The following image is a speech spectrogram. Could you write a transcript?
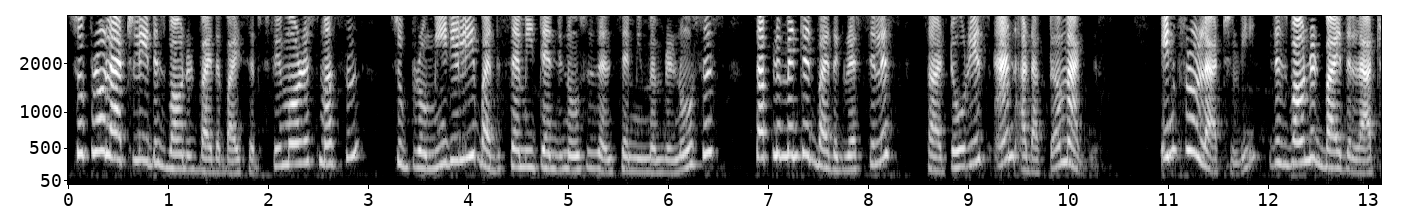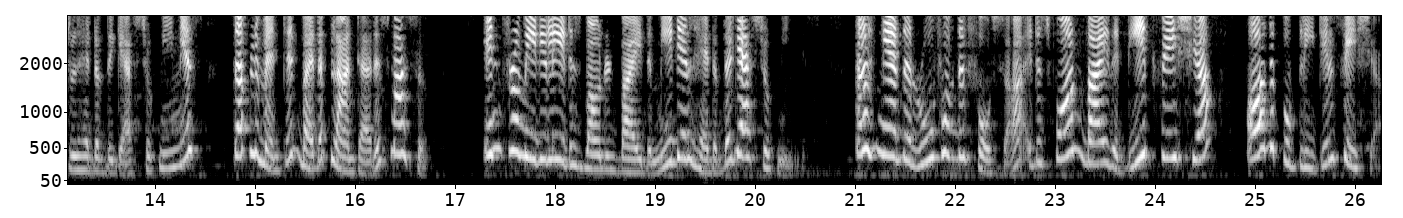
supralaterally it is bounded by the biceps femoris muscle, supromedially by the semitendinosus and semimembranosus, supplemented by the gracilis, sartorius and adductor magnus. Infralaterally, it is bounded by the lateral head of the gastrocnemius, supplemented by the plantaris muscle. Inframedially, it is bounded by the medial head of the gastrocnemius. Now, looking at the roof of the fossa, it is formed by the deep fascia or the popliteal fascia.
